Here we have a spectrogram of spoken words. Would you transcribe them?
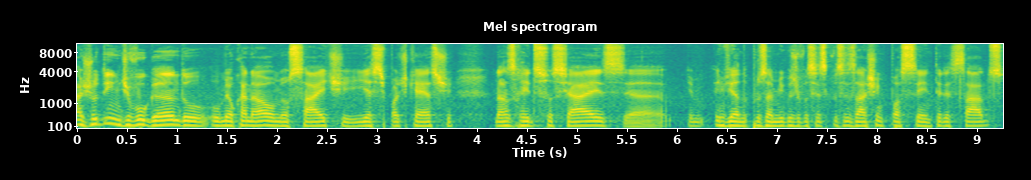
ajudem divulgando o meu canal, o meu site e esse podcast nas redes sociais, uh, enviando para os amigos de vocês que vocês acham que possam ser interessados.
